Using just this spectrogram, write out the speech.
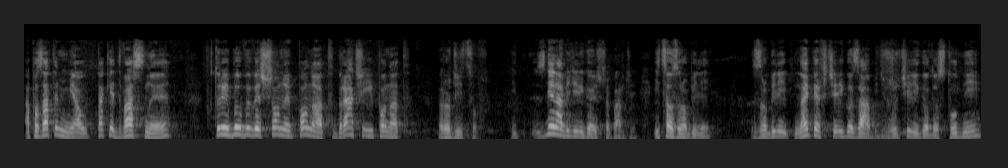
A poza tym miał takie dwa sny, w których był wywyższony ponad braci i ponad rodziców. I znienawidzili go jeszcze bardziej. I co zrobili? Zrobili, najpierw chcieli go zabić, wrzucili go do studni,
